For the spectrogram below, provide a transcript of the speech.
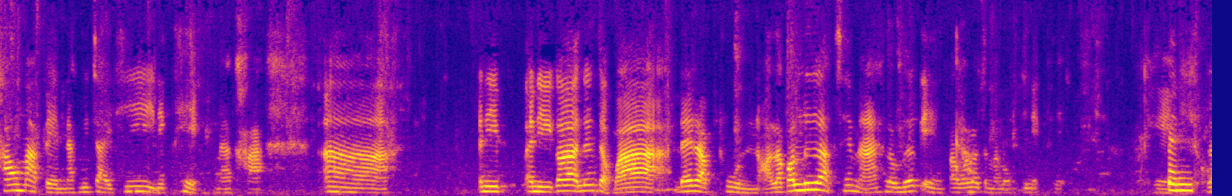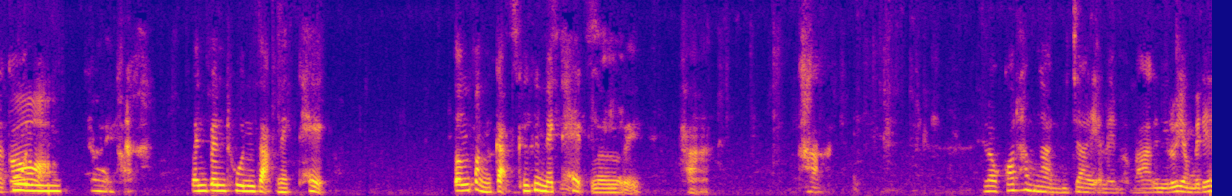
เข้ามาเป็นนักวิจัยที่นิกเทคนะคะอ่าอันนี้อันนี้ก็เนื่องจากว่าได้รับทุนเนาะแล้วก็เลือกใช่ไหมเราเลือกเองป่ะว่าเราจะมาลงที่เน็กเทคเป็นทุนใช่ค่ะเป็นเป็นทุนจากเน็กเทค ต้นสังกัดคือคือ n e c t e c h เลยค่ะค่ะแล้วก็ทำงานวิจัยอะไรมาบ้าง อันนี้เรายังไม่ได้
